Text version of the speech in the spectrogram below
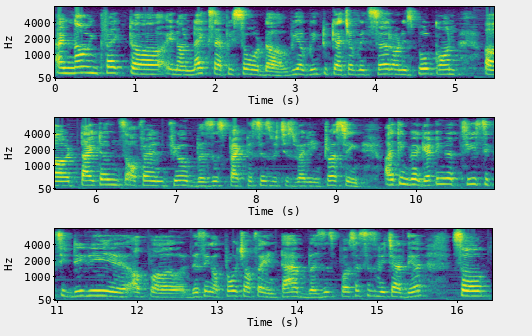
And now, in fact, uh, in our next episode, uh, we are going to catch up with Sir on his book on uh, Titans of and Fear Business Practices, which is very interesting. I think we are getting a 360 degree of uh, this thing approach of the entire business processes which are there. So,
